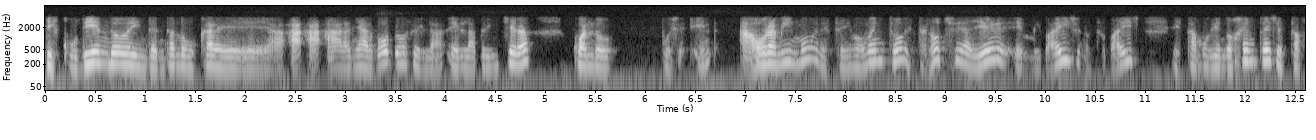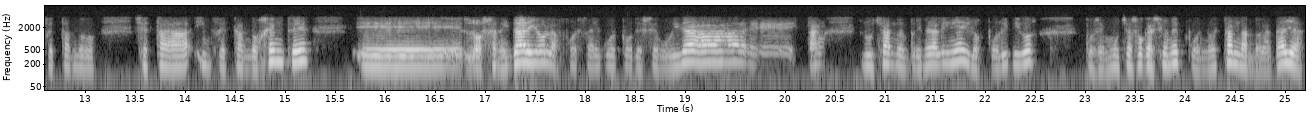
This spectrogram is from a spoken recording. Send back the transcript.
discutiendo e intentando buscar arañar votos en la, en la trinchera, cuando pues en, ahora mismo, en este momento, esta noche, ayer, en mi país, en nuestro país, está muriendo gente, se está afectando, se está infectando gente, eh, los sanitarios, las fuerzas y cuerpos de seguridad eh, están luchando en primera línea y los políticos, pues en muchas ocasiones, pues no están dando la talla.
